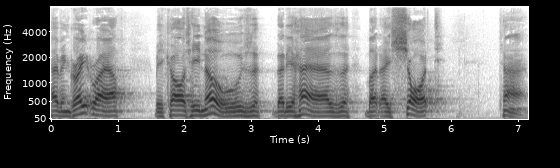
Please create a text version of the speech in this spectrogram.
having great wrath, because he knows that he has but a short time.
